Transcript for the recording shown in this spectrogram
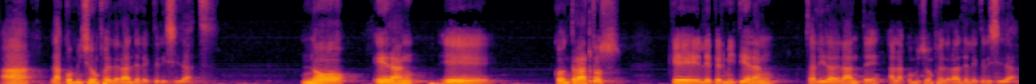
a la Comisión Federal de Electricidad. No eran eh, contratos que le permitieran salir adelante a la Comisión Federal de Electricidad.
